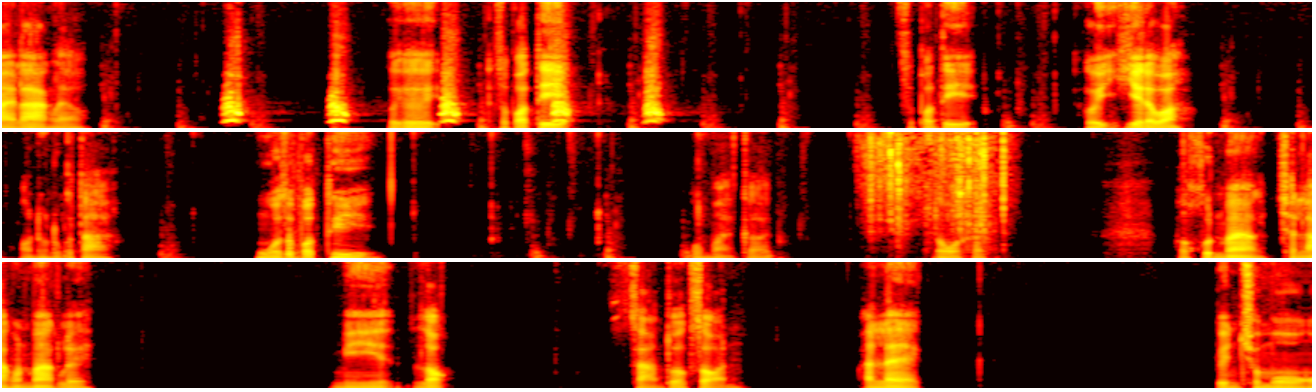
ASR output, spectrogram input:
กายร่างแล้ว เฮ้ยเอ้ย ปอตตี้ สปอตตี้ เฮ้ยเฮียอะไรวะ อ๋อนึกลูกตา หัวสปอตตี้ โอ้ my god โนตครับ ขอบคุณมาก ฉันรักมันมากเลย มีล็อกสามตัวอักษร อันแรก เป็นชั่วโมง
